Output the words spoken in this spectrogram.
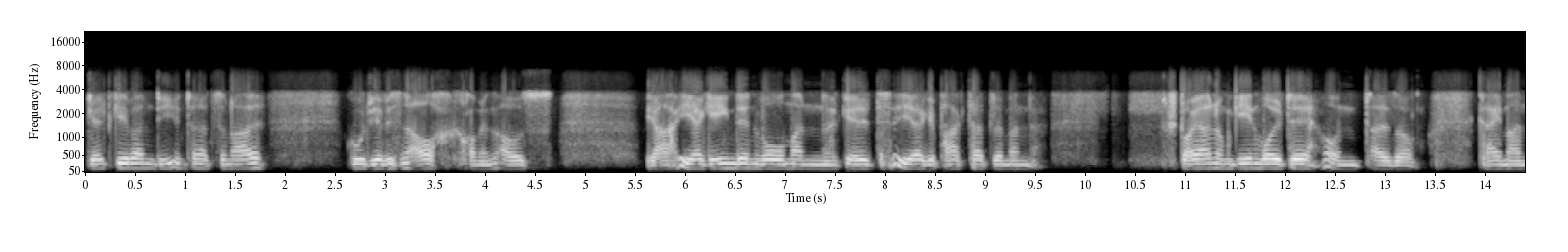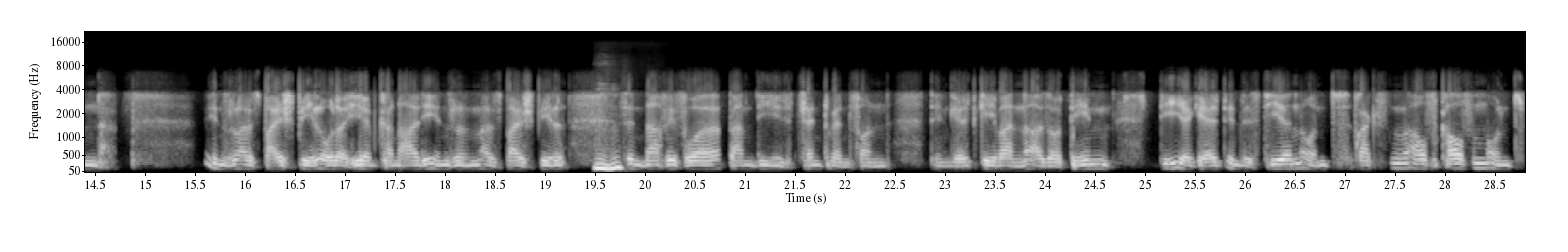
Geldgebern, die international, gut, wir wissen auch, kommen aus ja, eher Gegenden, wo man Geld eher geparkt hat, wenn man Steuern umgehen wollte und also Keimann Inseln als Beispiel oder hier im Kanal die Inseln als Beispiel mhm. sind nach wie vor dann die Zentren von den Geldgebern, also denen, die ihr Geld investieren und Praxen aufkaufen und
